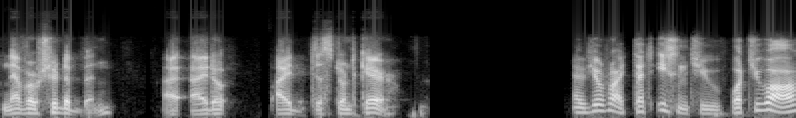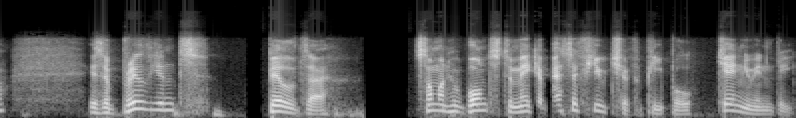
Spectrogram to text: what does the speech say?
never should have been. I, I don't. I just don't care. No, you're right. That isn't you. What you are is a brilliant builder. Someone who wants to make a better future for people, genuinely.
